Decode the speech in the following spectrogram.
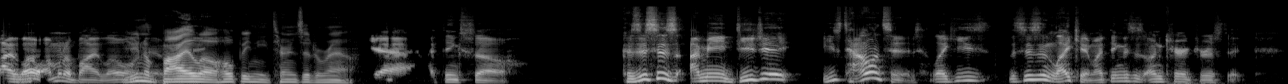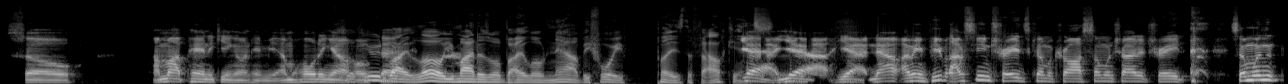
buy low. I'm gonna buy low. You're gonna him. buy low, hoping he turns it around. Yeah, I think so. Cause this is, I mean, DJ, he's talented. Like he's, this isn't like him. I think this is uncharacteristic. So, I'm not panicking on him yet. I'm holding out So if you'd that. buy low, you might as well buy low now before he plays the Falcons. Yeah, yeah, yeah. Now, I mean, people. I've seen trades come across. Someone try to trade. someone,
